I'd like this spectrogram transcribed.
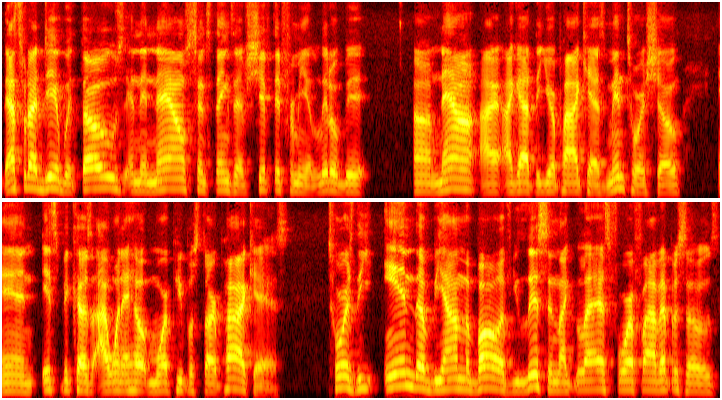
that's what I did with those. And then now, since things have shifted for me a little bit, um, now I, I got the Your Podcast Mentor Show, and it's because I want to help more people start podcasts. Towards the end of Beyond the Ball, if you listen, like the last four or five episodes,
